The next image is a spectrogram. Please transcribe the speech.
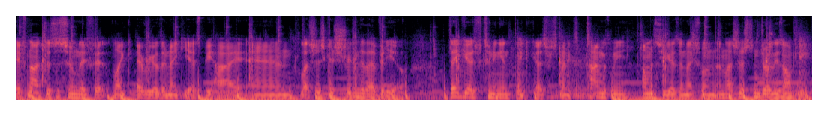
If not, just assume they fit like every other Nike SB high and let's just get straight into that video. Thank you guys for tuning in. Thank you guys for spending some time with me. I'm gonna see you guys in the next one and let's just enjoy these on feet.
